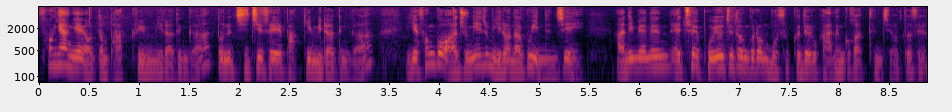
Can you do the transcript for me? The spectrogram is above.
성향의 어떤 바뀜이라든가 또는 지지세의 바뀜이라든가 이게 선거 와중에 좀 일어나고 있는지 아니면은 애초에 보여지던 그런 모습 그대로 가는 것 같은지 어떠세요?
